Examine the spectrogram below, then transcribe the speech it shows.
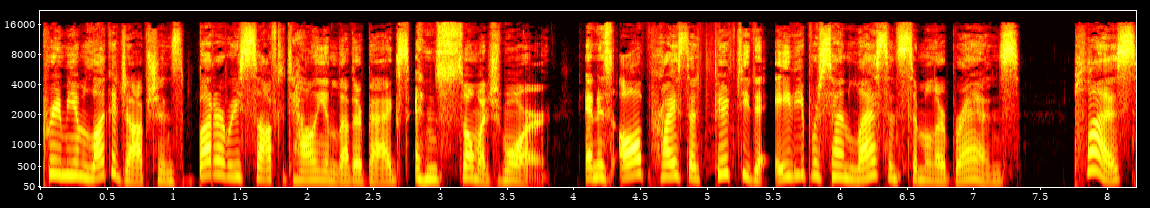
premium luggage options, buttery soft Italian leather bags, and so much more. And is all priced at 50 to 80% less than similar brands. Plus,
